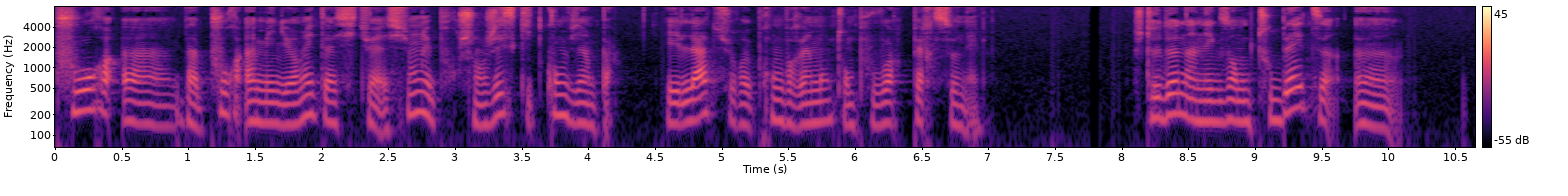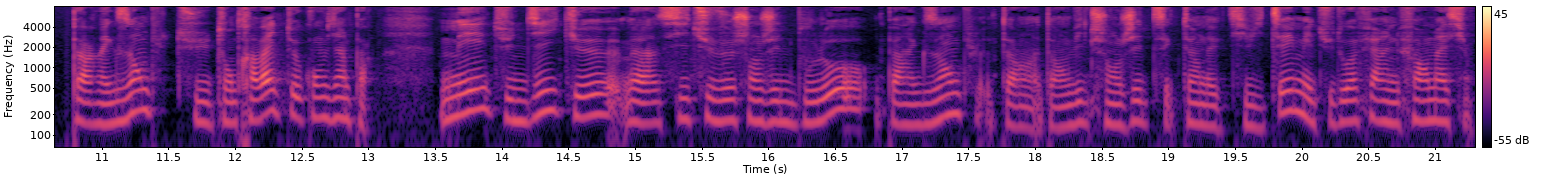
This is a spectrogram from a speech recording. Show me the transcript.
pour, euh, bah, pour améliorer ta situation et pour changer ce qui ne te convient pas. Et là, tu reprends vraiment ton pouvoir personnel. Je te donne un exemple tout bête. Euh, par exemple, ton travail ne te convient pas. Mais tu te dis que bah, si tu veux changer de boulot, par exemple, tu as, envie de changer de secteur d'activité, mais tu dois faire une formation.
